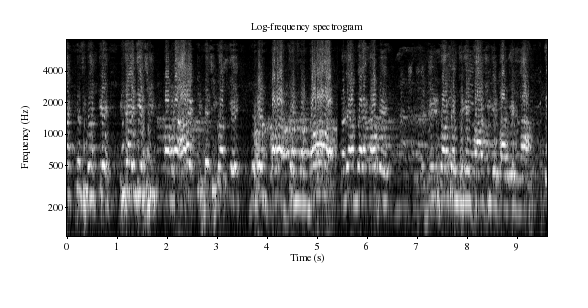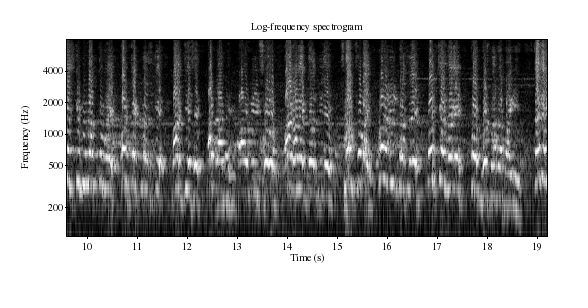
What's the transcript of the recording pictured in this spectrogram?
এক দিয়েছি। আমরা আর একটি গ্রহণ করার জন্য নয়। তাহলে আমরা কাউকে নির্বাচন থেকে বাদ দিতে পারবেন না। দেশকে বিভক্ত করে প্রত্যেক মানুষকে বাদ দিয়েছে। সহ আর অনেক দল মিলে সব সময় কোন নির্বাচনে পঞ্চাশ ভাগে কম ভোট পাইনি তাদের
